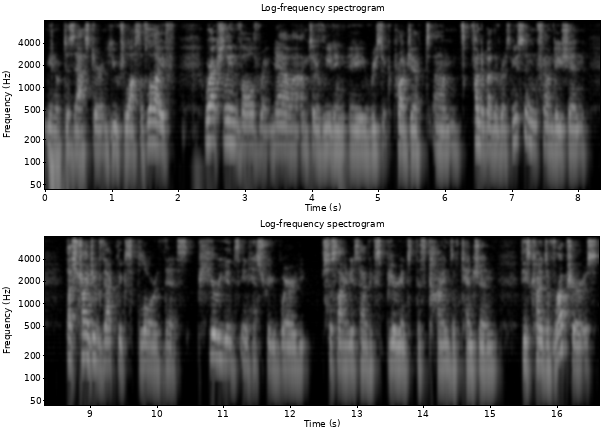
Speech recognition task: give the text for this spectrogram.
you know, disaster and huge loss of life. We're actually involved right now. I'm sort of leading a research project um, funded by the Rasmussen Foundation that's trying to exactly explore this periods in history where societies have experienced this kinds of tension, these kinds of ruptures,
